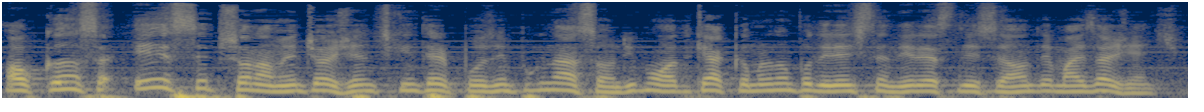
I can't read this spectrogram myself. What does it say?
alcança excepcionalmente o agente que interpôs a impugnação, de modo que a Câmara não poderia estender essa decisão a demais agentes.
